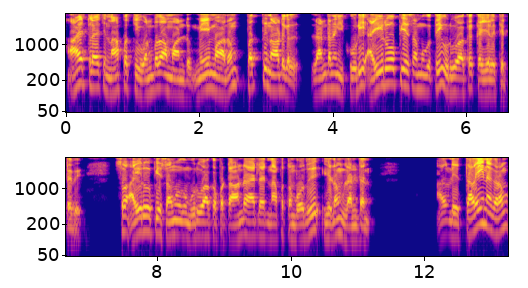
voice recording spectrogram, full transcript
ஆயிரத்தி தொள்ளாயிரத்தி நாற்பத்தி ஒன்பதாம் ஆண்டு மே மாதம் பத்து நாடுகள் லண்டனில் கூடி ஐரோப்பிய சமூகத்தை உருவாக்க கையெழுத்திட்டது. ஸோ ஐரோப்பிய சமூகம் உருவாக்கப்பட்ட ஆண்டு ஆயிரத்தி தொள்ளாயிரத்தி நாற்பத்தொம்போது இடம் லண்டன். அதனுடைய தலைநகரம்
